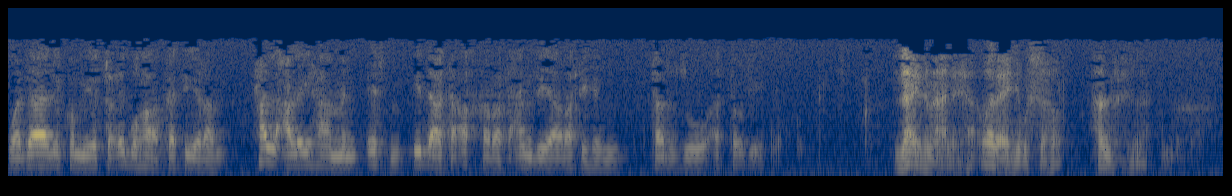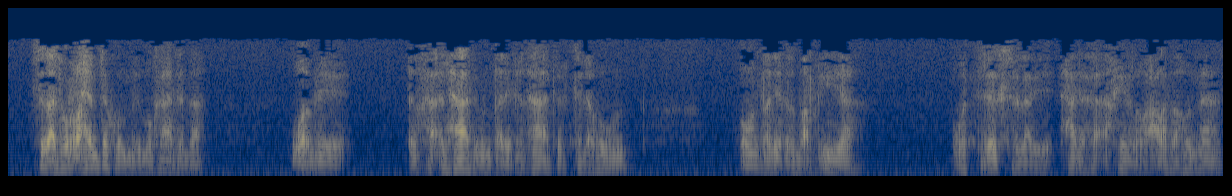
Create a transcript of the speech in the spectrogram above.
وذلكم يتعبها كثيرا. هل عليها من إثم إذا تأخرت عن زيارتهم؟ ترجو التوجيه. لا إثم عليها ولا يجب السفر الحمد لله. صلة الرحم تكون بالمكاتبة وبالهاتف من طريق الهاتف التلفون ومن طريق البرقية والتركس الذي حدث أخيرا وعرفه الناس.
